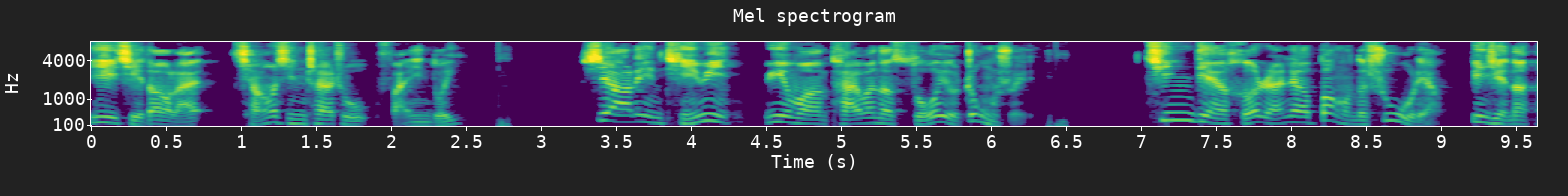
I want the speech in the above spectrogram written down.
一起到来，强行拆除反应堆，下令停运运往台湾的所有重水、清点核燃料棒的数量，并且呢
